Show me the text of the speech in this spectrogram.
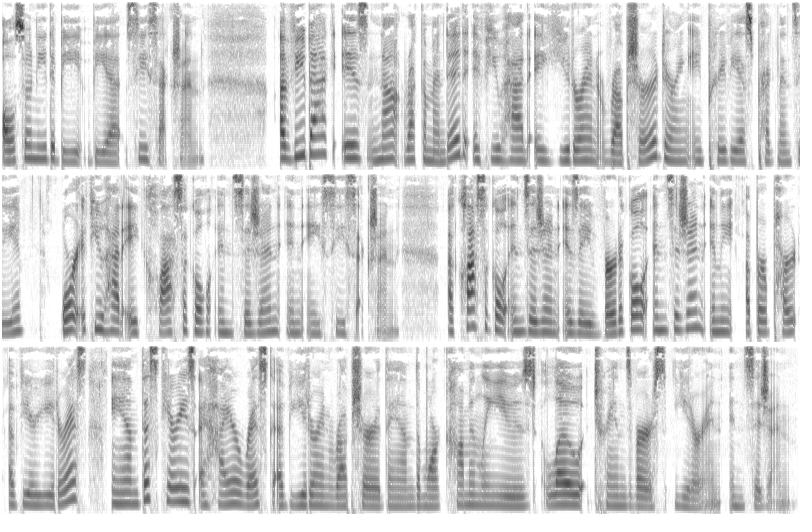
also need to be via C section. A VBAC is not recommended if you had a uterine rupture during a previous pregnancy or if you had a classical incision in a C section. A classical incision is a vertical incision in the upper part of your uterus, and this carries a higher risk of uterine rupture than the more commonly used low transverse uterine incision.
